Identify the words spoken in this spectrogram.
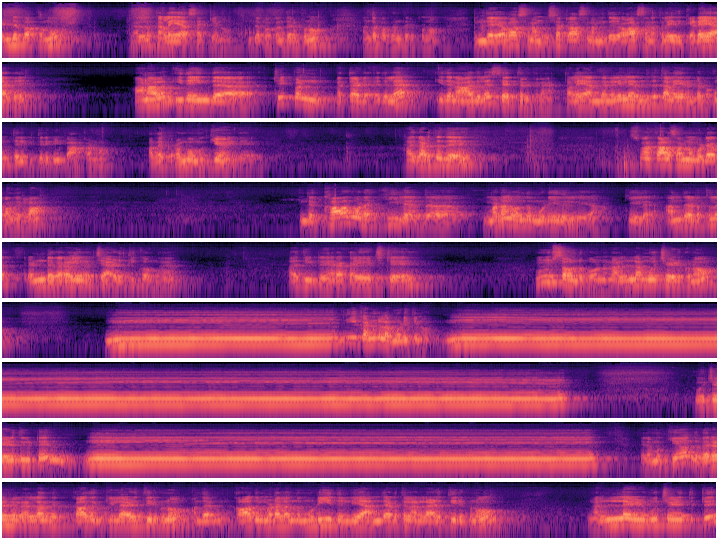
ரெண்டு பக்கமும் நல்ல தலையை அசைக்கணும். இந்த பக்கம் திருப்பணும் அந்த பக்கம் திருப்பணும். இந்த யோகாசனம் உசட்டாசனம் இந்த யோகாசனத்தில் இது கிடையாது. ஆனாலும் இதை இந்த ட்ரீட்மெண்ட் மெத்தட் இதில் இதை நான் இதில் சேர்த்துருக்கிறேன். தலையை அந்த நிலையில் இருந்துட்டு தலையை ரெண்டு பக்கம் திருப்பி திருப்பி பார்க்கணும். அதுக்கு ரொம்ப முக்கியம் இது. அதுக்கு அடுத்தது சும்மா காலை சமணம் போட்டு உட்காந்துக்கலாம். இந்த காதோட கீழே அந்த மடல் வந்து முடியுது இல்லையா? கீழே. அந்த இடத்துல ரெண்டு விரலையும் வச்சு அழுத்திக்கோங்க. அழுத்திக்கிட்டு நேராக கை வச்சுட்டு ம் சவுண்டு போடணும். நல்லா மூச்சை இழுக்கணும். நீ கண்களை முடிக்கணும். மூச்சை இழுத்துக்கிட்டு அந்த விரல்கள் நல்லா அந்த காது கீழே அழுத்திருக்கணும் அந்த காது மடல் அந்த முடியுது இல்லையா? அந்த இடத்துல நல்லா அழுத்தியிருக்கணும். நல்லா இழு மூச்சு இழுத்துட்டு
